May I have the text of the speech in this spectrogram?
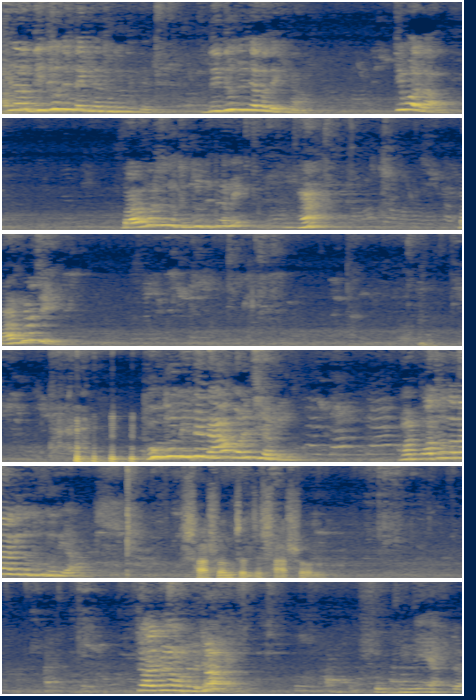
আমি যেন দ্বিতীয় দিন দেখি না থুতু দিতে দ্বিতীয় দিন যেন দেখি না কি বললাম বারণ করেছি তো থুতু দিতে আমি হ্যাঁ বারণ করেছি থুতু দিতে না করেছি আমি। আমার পছন্দ না কিন্তু থুতু দিয়া। শাসন চলছে শাসন। চলবে না আমাদের একটা।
